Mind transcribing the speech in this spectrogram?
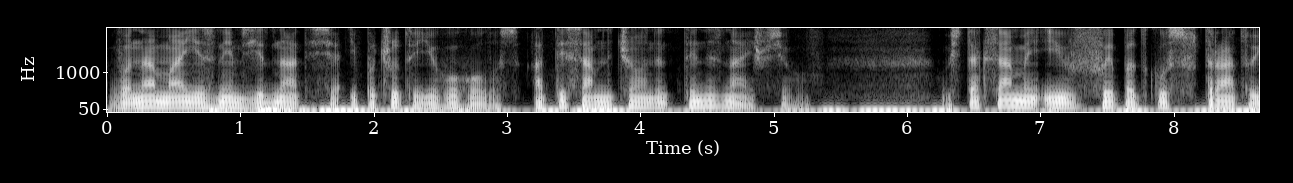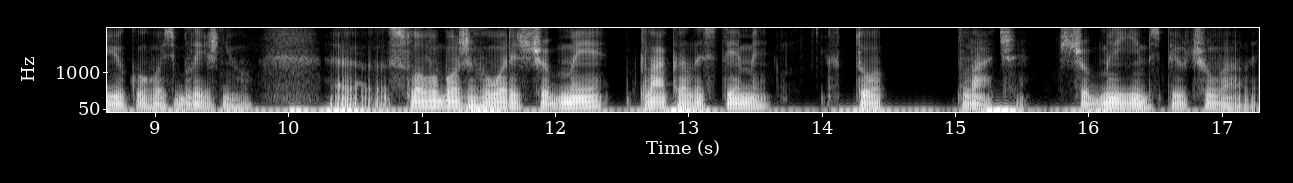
Вона має з ним з'єднатися і почути його голос. А ти сам нічого ти не знаєш всього. Ось так само і в випадку з втратою когось ближнього. Е, Слово Боже говорить, щоб ми плакали з тими, хто плаче, щоб ми їм співчували,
